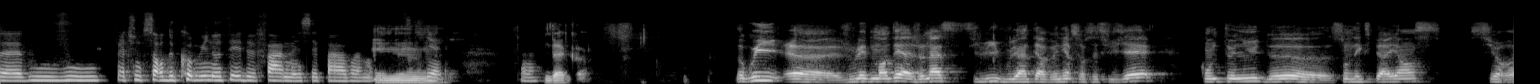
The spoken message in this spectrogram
euh, vous, vous, faites une sorte de communauté de femmes et c'est pas vraiment mmh. D'accord. Donc oui, je voulais demander à Jonas si lui voulait intervenir sur ce sujet, compte tenu de son expérience sur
